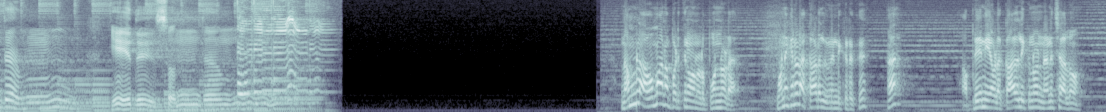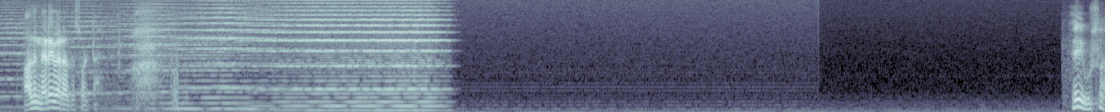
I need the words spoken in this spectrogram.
பந்தம் எது சொந்தம்? நம்மள அவமானப்படுத்தின உன்னோட பொண்ணோட உனக்கு என்னடா காதல் வேண்டி கிடக்கு ஆ? அப்படியே நீ அவளை காதலிக்கணும்னு நினைச்சாலும் அது நிறைவேறாத சொல்லிட்டேன். ஏய் உஷா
